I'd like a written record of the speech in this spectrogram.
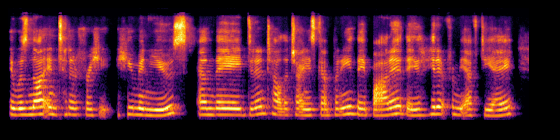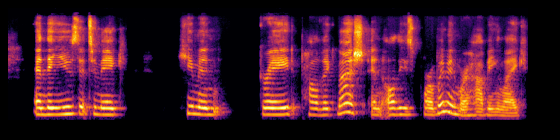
it was not intended for hu- human use. And they didn't tell the Chinese company. They bought it, they hid it from the FDA, and they used it to make human grade pelvic mesh and all these poor women were having like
